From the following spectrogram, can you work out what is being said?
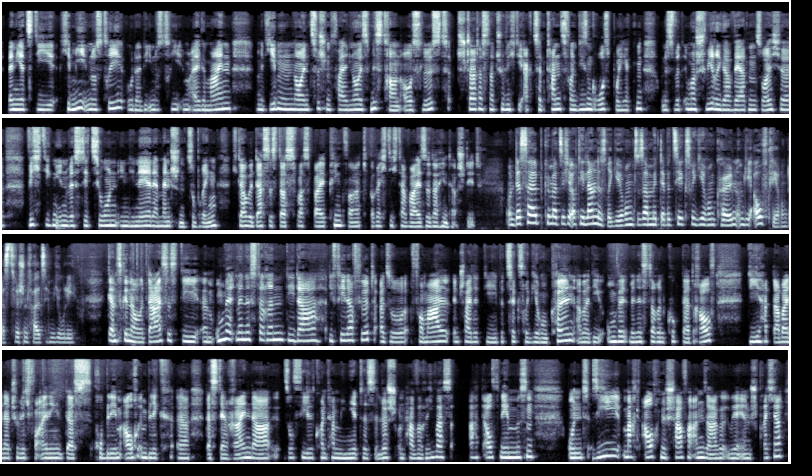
Wenn jetzt die Chemieindustrie oder die Industrie im Allgemeinen mit jedem neuen Zwischenfall neues Misstrauen auslöst, stört das natürlich die Akzeptanz von diesen Großprojekten und es wird immer schwieriger werden, solche wichtigen Investitionen in die Nähe der Menschen zu bringen. Ich glaube, das ist das, was bei Pinkwart berechtigterweise dahinter steht. Und deshalb kümmert sich auch die Landesregierung zusammen mit der Bezirksregierung Köln um die Aufklärung des Zwischenfalls im Juli. Ganz genau. Da ist es die ähm, Umweltministerin, die da die Feder führt. Also formal entscheidet die Bezirksregierung Köln, aber die Umweltministerin guckt da drauf. Die hat dabei natürlich vor allen Dingen das Problem auch im Blick, äh, dass der Rhein da so viel kontaminiertes Lösch- und Haveriewasser hat aufnehmen müssen. Und sie macht auch eine scharfe Ansage über ihren Sprecher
